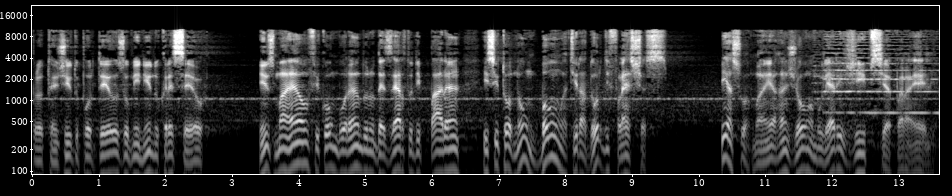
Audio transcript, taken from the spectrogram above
Protegido por Deus, o menino cresceu. Ismael ficou morando no deserto de Parã e se tornou um bom atirador de flechas. E a sua mãe arranjou uma mulher egípcia para ele.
